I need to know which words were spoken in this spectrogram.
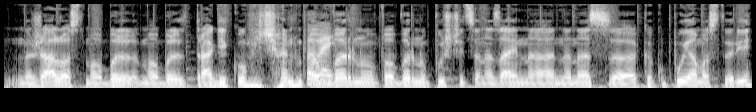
nažalost, malo bolj, malo bolj tragikomičen, pa obrnil, pa obrnil puščico nazaj na, na nas, eh, kako kupujemo stvari.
